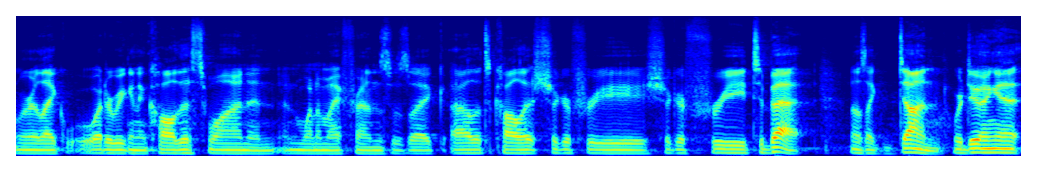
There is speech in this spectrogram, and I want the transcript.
We were like, what are we going to call this one? And, and one of my friends was like, uh, let's call it sugar free, sugar free Tibet. And I was like, done. We're doing it.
